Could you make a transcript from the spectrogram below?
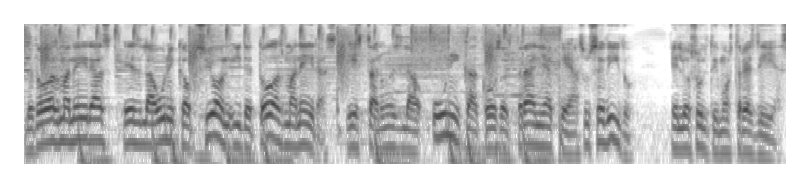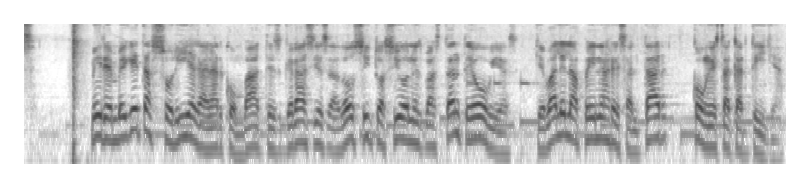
De todas maneras, es la única opción y de todas maneras, esta no es la única cosa extraña que ha sucedido en los últimos tres días. Miren, Vegeta solía ganar combates gracias a dos situaciones bastante obvias que vale la pena resaltar con esta cartilla.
